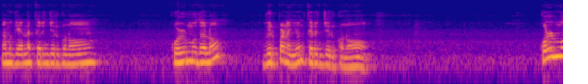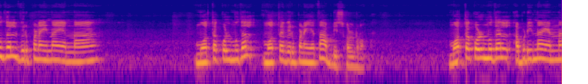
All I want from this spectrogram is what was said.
நமக்கு என்ன தெரிஞ்சிருக்கணும்? கொள்முதலும் விற்பனையும் தெரிஞ்சிருக்கணும். கொள்முதல் விற்பனைனா என்ன? மொத்த கொள்முதல் மொத்த விற்பனையை தான் அப்படி சொல்கிறோம் மொத்த கொள்முதல் அப்படின்னா என்ன?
